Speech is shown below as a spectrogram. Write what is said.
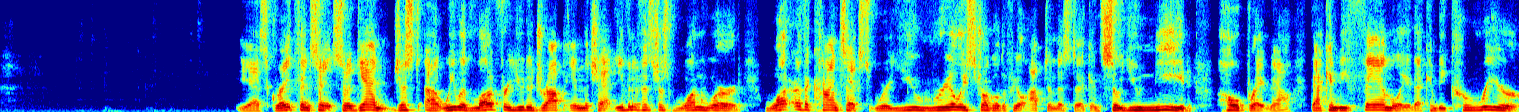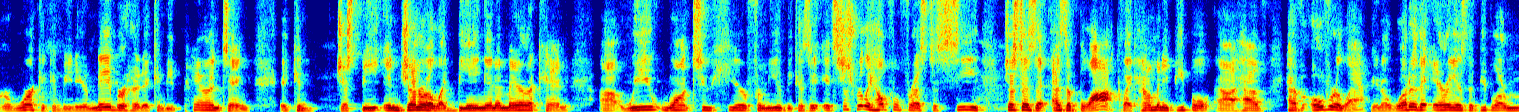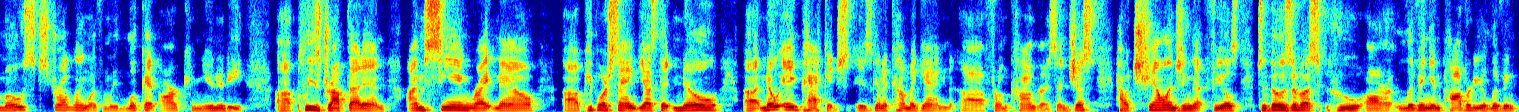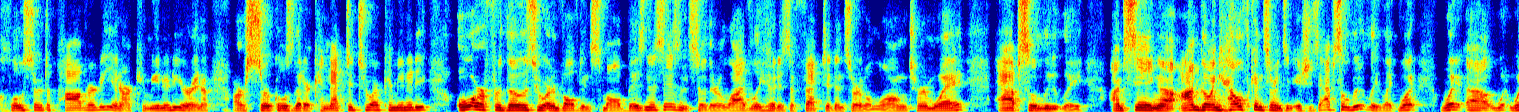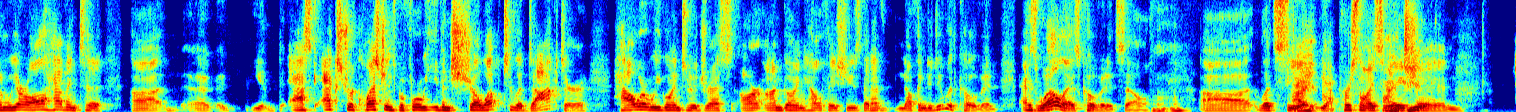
Yes, great thing. So, so again, just uh, we would love for you to drop in the chat, even if it's just one word. What are the contexts where you really struggle to feel optimistic, and so you need hope right now? That can be family, that can be career or work, it can be your neighborhood, it can be parenting, it can just be in general like being an american. Uh, we want to hear from you because it, it's just really helpful for us to see just as a, as a block like how many people uh, have have overlap you know what are the areas that people are most struggling with when we look at our community? Uh, please drop that in. I'm seeing right now uh, people are saying yes that no uh, no aid package is going to come again uh, from Congress, and just how challenging that feels to those of us who are living in poverty or living closer to poverty in our community or in our, our circles that are connected to our community, or for those who are involved in small businesses and so their livelihood is affected in sort of a long term way. Absolutely, I'm seeing uh, ongoing health concerns and issues. Absolutely, like what what uh, when we are all having to uh, you know, ask extra questions before we even show up to a doctor. How are we going to address our ongoing health issues that have nothing to do with COVID, as well as COVID itself? Mm-hmm. Uh, let's see. I, yeah, personal isolation.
